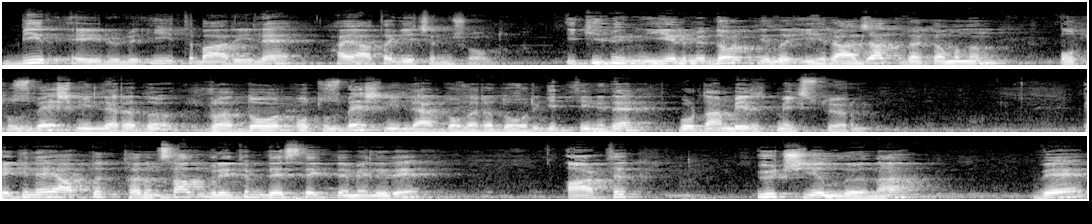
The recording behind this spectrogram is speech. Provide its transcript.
1 Eylül'ü itibariyle hayata geçirmiş olduk. 2024 yılı ihracat rakamının 35 milyara doğru 35 milyar dolara doğru gittiğini de buradan belirtmek istiyorum. Peki ne yaptık? Tarımsal üretim desteklemeleri artık 3 yıllığına ve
